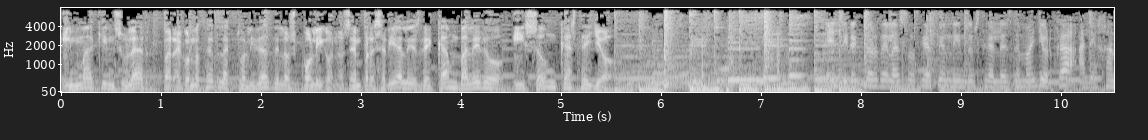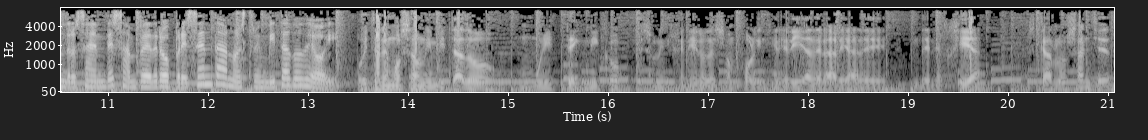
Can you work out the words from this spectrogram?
y Mac Insular para conocer la actualidad de los polígonos empresariales de Can Valero y Son Castelló. El director de la Asociación de Industriales de Mallorca, Alejandro Sáenz de San Pedro, presenta a nuestro invitado de hoy. Hoy tenemos a un invitado muy técnico, es un ingeniero de San Polo Ingeniería del área de, de energía, es Carlos Sánchez,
